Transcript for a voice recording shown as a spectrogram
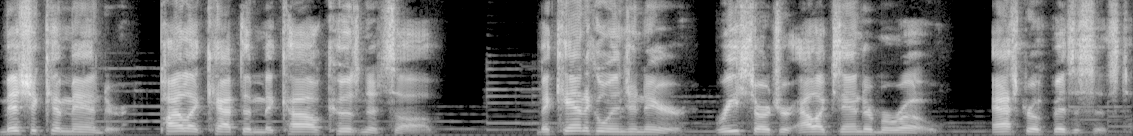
Mission Commander, Pilot Captain Mikhail Kuznetsov. Mechanical Engineer, Researcher Alexander Moreau, Astrophysicist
